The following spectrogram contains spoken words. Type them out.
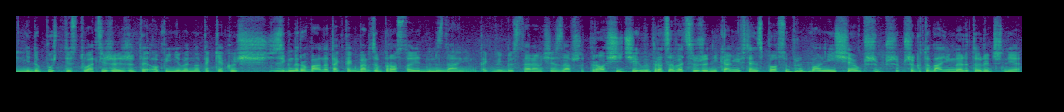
Nie dopuścić do sytuacji, że, że te opinie będą tak jakoś zignorowane tak, tak bardzo prosto jednym zdaniem. Tak jakby staram się zawsze prosić, jakby pracować z urzędnikami w ten sposób, żeby oni się przy, przy, przygotowali merytorycznie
